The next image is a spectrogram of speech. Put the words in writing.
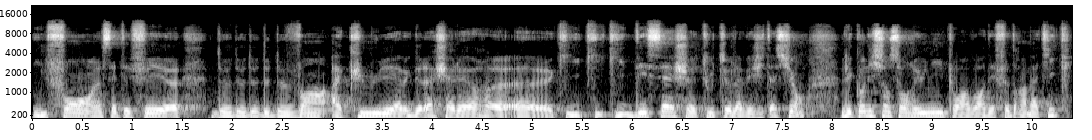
ils font cet effet de, de, de, de, vent accumulé avec de la chaleur qui, qui, qui dessèche toute la végétation. Les conditions sont réunies pour avoir des feux dramatiques,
